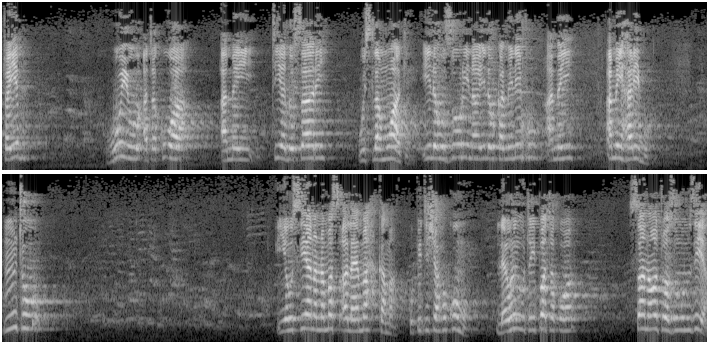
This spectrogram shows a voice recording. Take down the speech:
Tayib huyu atakuwa ameitia dosari Uislamu wake. Ile uzuri na ile ukamilifu amei ameiharibu. Mtu yahusiana na masala ya mahkama kupitisha hukumu leo hii utaipata kwa sana watu wazungumzia.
